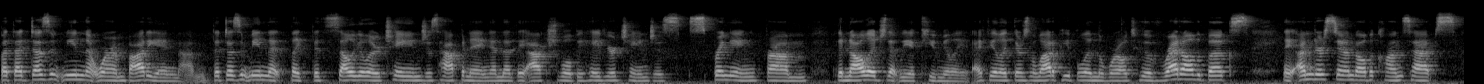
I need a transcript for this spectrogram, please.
but that doesn't mean that we're embodying them. That doesn't mean that like the cellular change is happening and that the actual behavior change is springing from the knowledge that we accumulate. I feel like there's a lot of people in the world who have read all the books they understand all the concepts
